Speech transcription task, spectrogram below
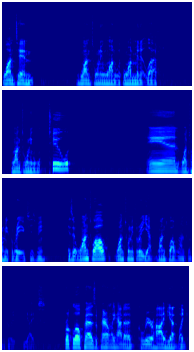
110 121 with 1 minute left. 122 and 123, excuse me. Is it 112, 123? Yep, 112, 123. Yikes. Brook Lopez apparently had a career high. He had like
